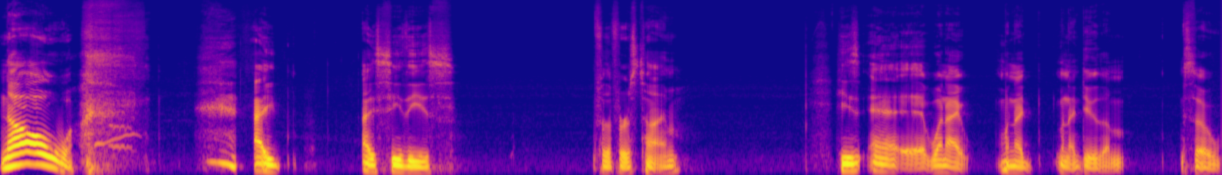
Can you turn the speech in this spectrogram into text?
No. I I see these for the first time. He's uh, when I when I when I do them. So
